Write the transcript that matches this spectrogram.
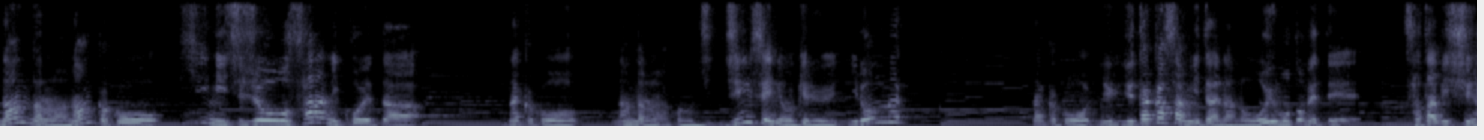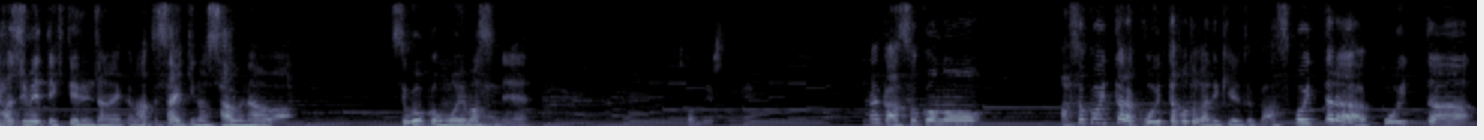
なんだろうななんかこう非日常をさらに超えたなんかこうなんだろうなこの人生におけるいろんななんかこう豊かさみたいなのを追い求めて再旅し始めてきてるんじゃないかなって最近のサウナはすごく思いますね。うん、そうですね。なんかあそこのあそこ行ったらこういったことができるとかあそこ行ったらこういった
